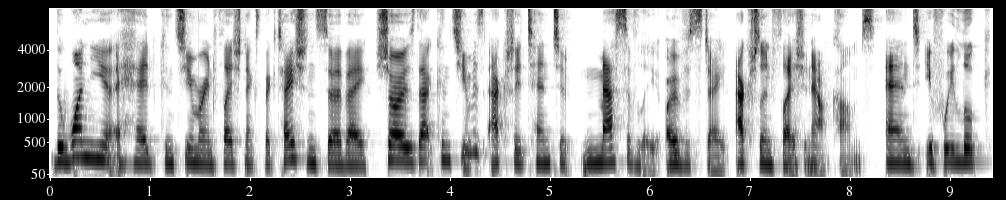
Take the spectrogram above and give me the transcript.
the one year ahead consumer inflation expectations survey shows that consumers actually tend to massively overstate actual inflation outcomes. And if we look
